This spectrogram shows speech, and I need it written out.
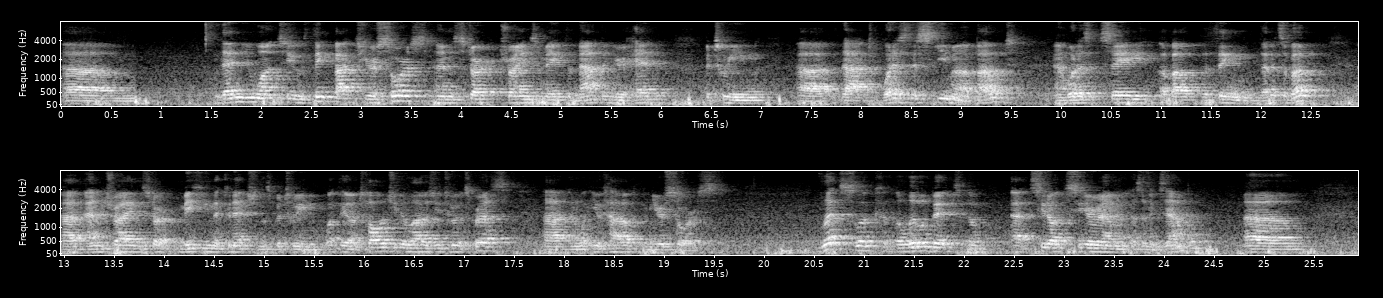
Um, then you want to think back to your source and start trying to make the map in your head between uh, that, what is this schema about, and what does it say about the thing that it's about, uh, and try and start making the connections between what the ontology allows you to express uh, and what you have in your source. Let's look a little bit at CIDOC CRM as an example. Um,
